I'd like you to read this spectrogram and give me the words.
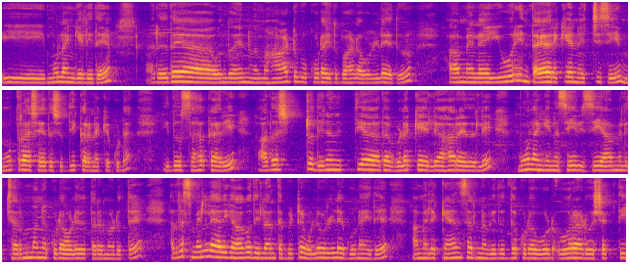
ಈ ಮೂಲಂಗಿಯಲ್ಲಿದೆ. ಹೃದಯ ಒಂದು ಏನು ನಮ್ಮ ಹಾರ್ಟ್ಗೂ ಕೂಡ ಇದು ಬಹಳ ಒಳ್ಳೆಯದು. ಆಮೇಲೆ ಯೂರಿನ್ ತಯಾರಿಕೆಯನ್ನು ಹೆಚ್ಚಿಸಿ ಮೂತ್ರಾಶಯದ ಶುದ್ಧೀಕರಣಕ್ಕೆ ಕೂಡ ಇದು ಸಹಕಾರಿ. ಆದಷ್ಟು ದಿನನಿತ್ಯದ ಬಳಕೆಯಲ್ಲಿ, ಆಹಾರದಲ್ಲಿ ಮೂಲಂಗಿನ ಸೇವಿಸಿ, ಆಮೇಲೆ ಚರ್ಮನ ಕೂಡ ಹೊಳೆಯೋ ಥರ ಮಾಡುತ್ತೆ. ಅದರ ಸ್ಮೆಲ್ ಯಾರಿಗೆ ಆಗೋದಿಲ್ಲ ಅಂತ ಬಿಟ್ಟರೆ ಒಳ್ಳೆ ಒಳ್ಳೆ ಗುಣ ಇದೆ. ಆಮೇಲೆ ಕ್ಯಾನ್ಸರ್ನ ವಿರುದ್ಧ ಕೂಡ ಓಡ್, ಹೋರಾಡುವ ಶಕ್ತಿ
